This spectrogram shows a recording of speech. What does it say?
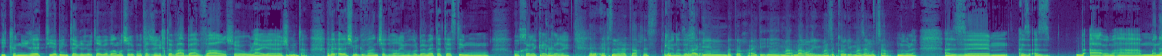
היא כנראה תהיה באינטגריטי יותר גבוה מאשר דוקומנטציה שנכתבה בעבר שאולי אה, שונתה. אז אז יש מגוון של דברים, אבל באמת הטסטים הוא, הוא החלק העיקרי. אה, איך זה נראה תכלס? כן, אז יש- פלאגין בתוך IDE, מה מה רואים? מה זה קודים? מה זה המוצר? מעולה. אז, אה, אז, אז המנה,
